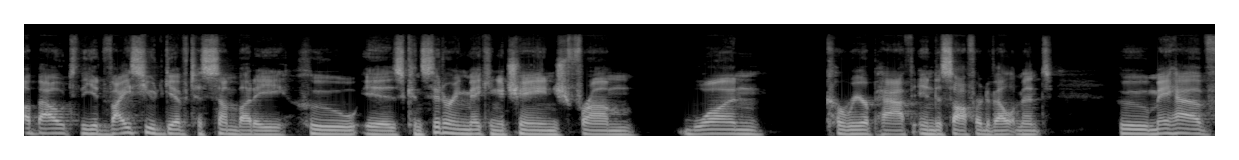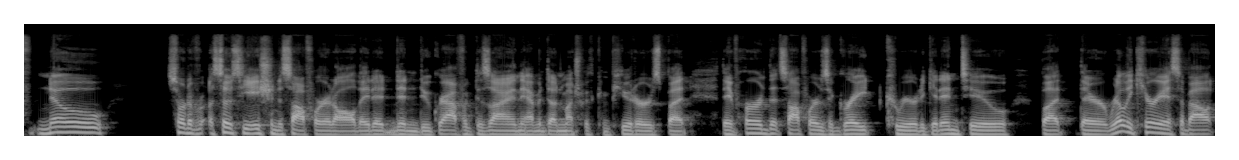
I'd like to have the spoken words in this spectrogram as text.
about the advice you'd give to somebody who is considering making a change from one career path into software development, who may have no sort of association to software at all. They did, didn't do graphic design, they haven't done much with computers, but they've heard that software is a great career to get into, but they're really curious about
